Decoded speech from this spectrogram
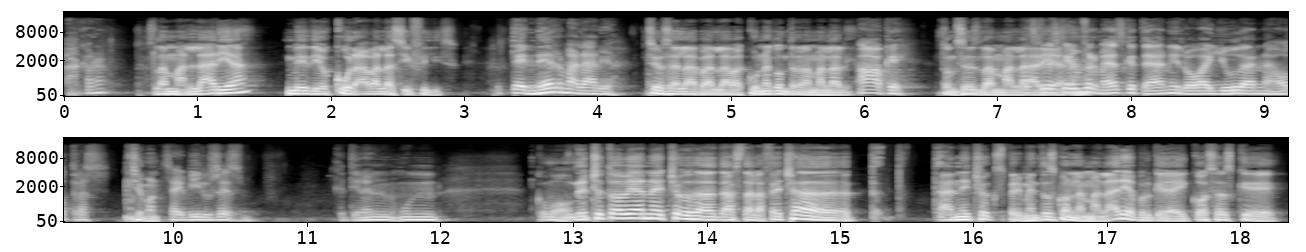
Ah, cabrón. Entonces, la malaria medio curaba la sífilis. Tener malaria. Sí, o sea, la, la vacuna contra la malaria. Ah, ok. Es Entonces la malaria. es que hay enfermedades que te dan y luego ayudan a otras. Simón. O sea, hay virus que tienen un como De hecho, todavía han hecho, o sea, hasta la fecha, han hecho experimentos con la malaria porque hay cosas que,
